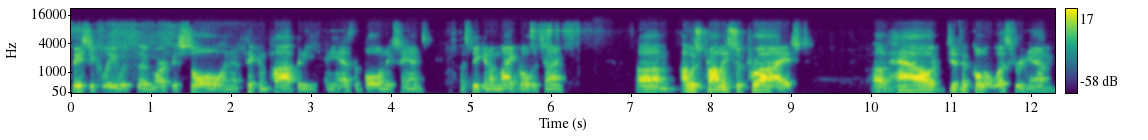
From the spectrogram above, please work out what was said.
basically with uh, Marc Gasol and a pick and pop, and he and he has the ball in his hands. I'm speaking of Mike all the time. Um, I was probably surprised of how difficult it was for him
